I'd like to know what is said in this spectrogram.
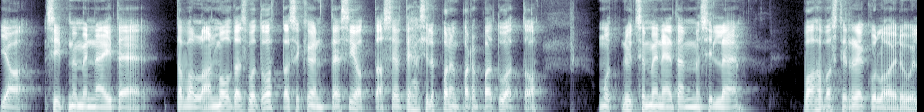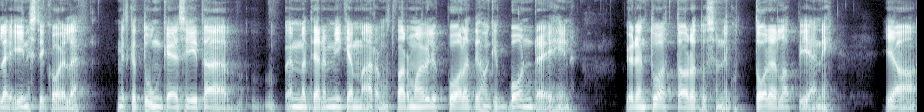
Ja sitten me mennään itse tavallaan, me oltaisiin voitu ottaa se könttä ja sijoittaa se ja tehdä sille paljon parempaa tuottoa. Mutta nyt se menee tämmöisille vahvasti reguloiduille instikoille, mitkä tunkee siitä, en mä tiedä mikä määrä, mutta varmaan yli puolet johonkin bondeihin, joiden tuotto-odotus on niin kuin todella pieni ja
